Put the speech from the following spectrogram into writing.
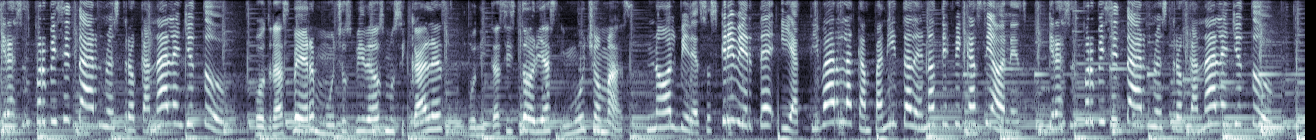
Gracias por visitar nuestro canal en YouTube. Podrás ver muchos videos musicales, bonitas historias y mucho más. No olvides suscribirte y activar la campanita de notificaciones. Gracias por visitar nuestro canal en YouTube.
